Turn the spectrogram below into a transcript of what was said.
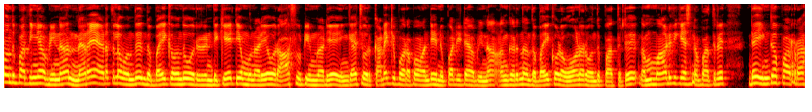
வந்து பார்த்தீங்க அப்படின்னா நிறைய இடத்துல வந்து இந்த பைக்கை வந்து ஒரு ரெண்டு கேடிஎம் முன்னாடியோ ஒரு ஆர் ஃபிஃப்டி முன்னாடியோ எங்கேயாச்சும் ஒரு கடைக்கு போகிறப்ப வண்டியை நிப்பாட்டிட்டேன் அப்படின்னா அங்கேருந்து அந்த பைக்கோட ஓனர் வந்து பார்த்துட்டு நம்ம மாடிஃபிகேஷனை பார்த்துட்டு டே இங்கே பாடுறா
